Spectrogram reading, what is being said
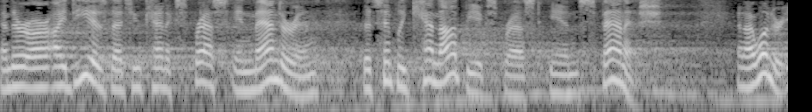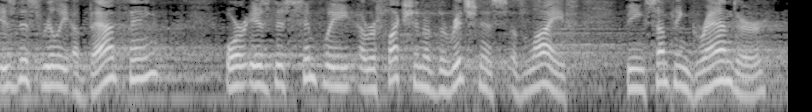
And there are ideas that you can express in Mandarin that simply cannot be expressed in Spanish. And I wonder, is this really a bad thing? Or is this simply a reflection of the richness of life being something grander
